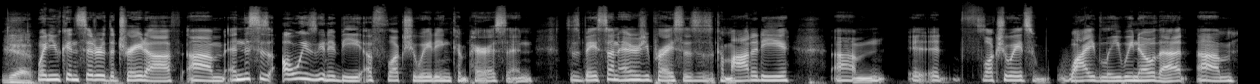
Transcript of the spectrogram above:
Yeah. When you consider the trade off. Um, and this is always going to be a fluctuating comparison. This is based on energy prices as a commodity. Um, it, it fluctuates widely. We know that. Um,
